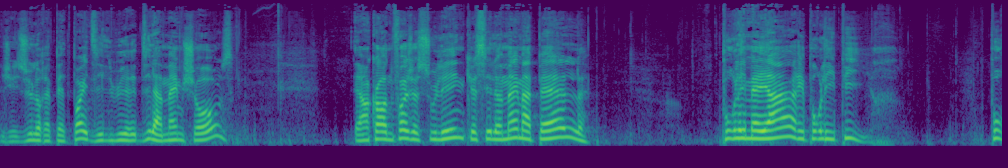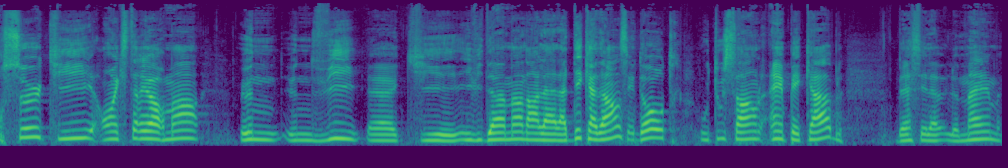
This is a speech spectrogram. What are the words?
Jésus ne le répète pas, il lui dit la même chose. Et encore une fois, je souligne que c'est le même appel pour les meilleurs et pour les pires. Pour ceux qui ont extérieurement une, vie euh, qui est évidemment dans la, décadence et d'autres où tout semble impeccable, ben c'est le même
